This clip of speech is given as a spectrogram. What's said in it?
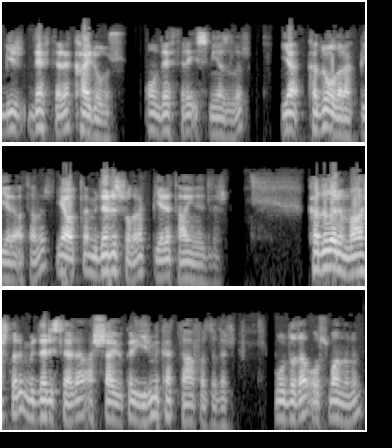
bir deftere kaydolur. O deftere ismi yazılır. Ya kadı olarak bir yere atanır yahut da müderris olarak bir yere tayin edilir. Kadıların maaşları müderrislerden aşağı yukarı 20 kat daha fazladır. Burada da Osmanlı'nın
